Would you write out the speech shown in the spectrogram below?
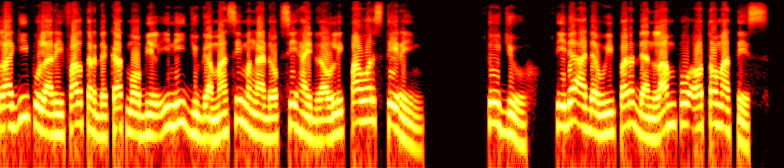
Lagi pula rival terdekat mobil ini juga masih mengadopsi hydraulic power steering. 7. Tidak ada wiper dan lampu otomatis.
